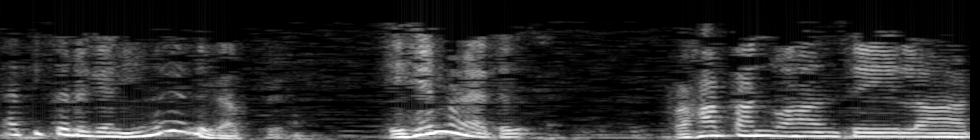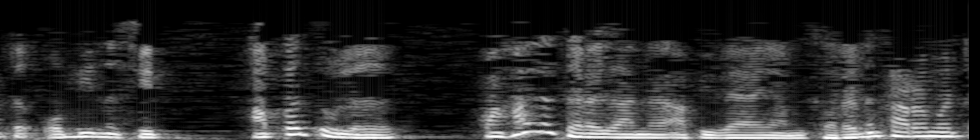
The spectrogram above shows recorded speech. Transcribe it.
ඇති කර ගැනීම වැදගත් වෙනවා. එහෙම ඇත රහතන් වහන්සේලාට ඔබින සිත් අප තුල පහල කරගන්න අපි වෑයම් කරන තරමට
